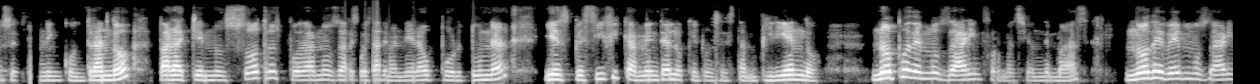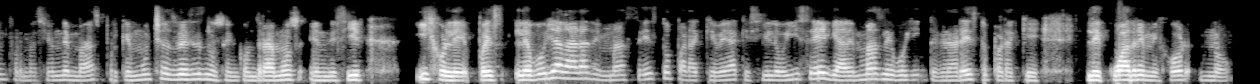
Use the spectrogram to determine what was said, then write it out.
están encontrando para que nosotros podamos dar respuesta de manera oportuna y específicamente a lo que nos están pidiendo. No podemos dar información de más, no debemos dar información de más porque muchas veces nos encontramos en decir, híjole, pues le voy a dar además esto para que vea que sí lo hice y además le voy a integrar esto para que le cuadre mejor. No,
